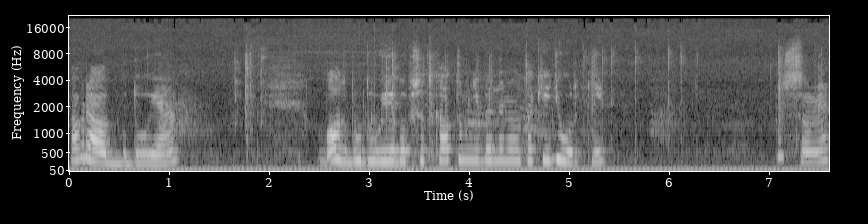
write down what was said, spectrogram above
Dobra, odbuduję. odbuduję, bo przed chatą nie będę miał takiej dziurki. W sumie.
